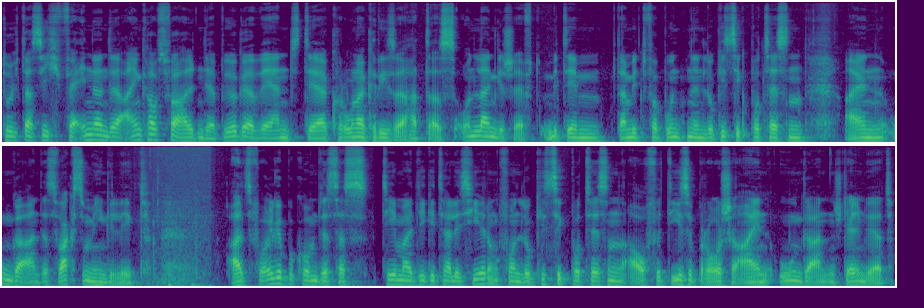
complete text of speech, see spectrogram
Durch das sich verändernde Einkaufsverhalten der Bürger während der Corona-Krise hat das Online-Geschäft mit dem damit verbundenen Logistikprozessen ein ungeahntes Wachstum hingelegt. Als Folge bekommt es das Thema Digitalisierung von Logistikprozessen auch für diese Branche einen ungeahnten Stellenwert.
